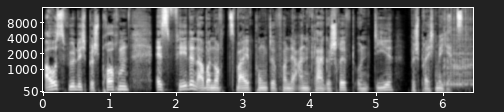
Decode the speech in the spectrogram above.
ausführlich besprochen. Es fehlen aber noch zwei Punkte von der Anklageschrift und die besprechen wir jetzt.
